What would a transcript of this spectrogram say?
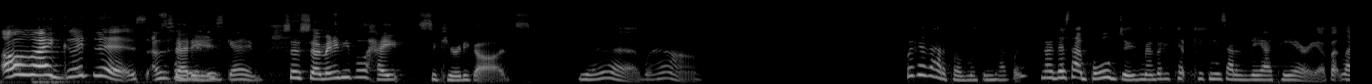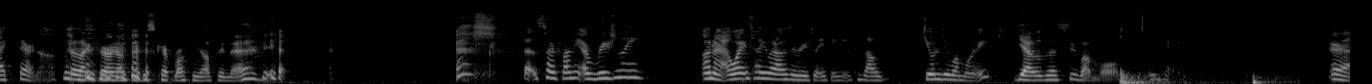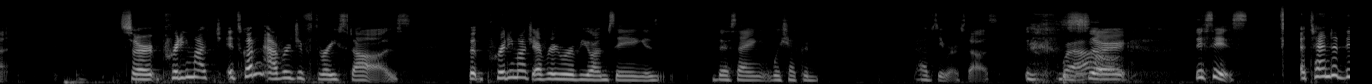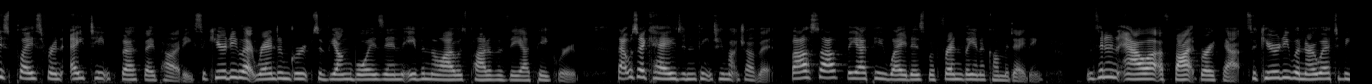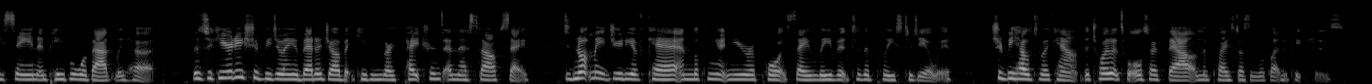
Oh my goodness! I was so good at this game. So so many people hate security guards. Yeah. Wow. We've never had a problem with them, have we? No, there's that bald dude, remember, who kept kicking us out of the VIP area. But like, fair enough. They're like, fair enough. We just kept rocking up in there. Yeah. That's so funny. Originally, oh no, I won't tell you what I was originally thinking because I'll. Do you want to do one more each? Yeah, let's do one more. Okay. All right. So pretty much, it's got an average of three stars, but pretty much every review I'm seeing is they're saying wish I could have zero stars. Wow. so this is attended this place for an 18th birthday party. Security let random groups of young boys in, even though I was part of a VIP group. That was okay, didn't think too much of it. Bar staff, VIP waiters were friendly and accommodating. Within an hour, a fight broke out. Security were nowhere to be seen, and people were badly hurt. The security should be doing a better job at keeping both patrons and their staff safe. Did not meet duty of care, and looking at new reports, they leave it to the police to deal with. Should be held to account. The toilets were also foul, and the place doesn't look like the pictures.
